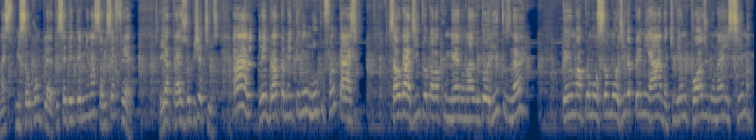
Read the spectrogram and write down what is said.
mas missão completa. Isso é determinação, isso é fé. Ir atrás dos objetivos. Ah, lembrar também que teve um lucro fantástico. Salgadinho que eu tava comendo lá do Doritos, né? Tem uma promoção mordida premiada, que vem um código né, em cima,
